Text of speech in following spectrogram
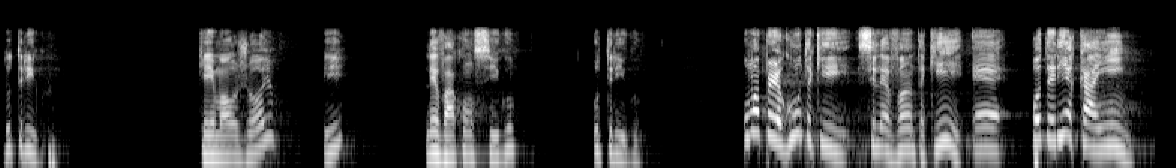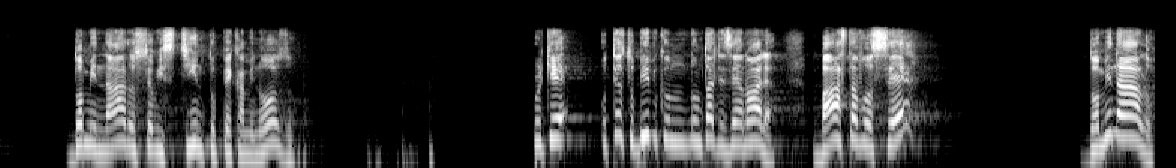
do trigo, queimar o joio e levar consigo o trigo. Uma pergunta que se levanta aqui é: poderia Caim dominar o seu instinto pecaminoso? Porque o texto bíblico não está dizendo, olha, basta você dominá-lo,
